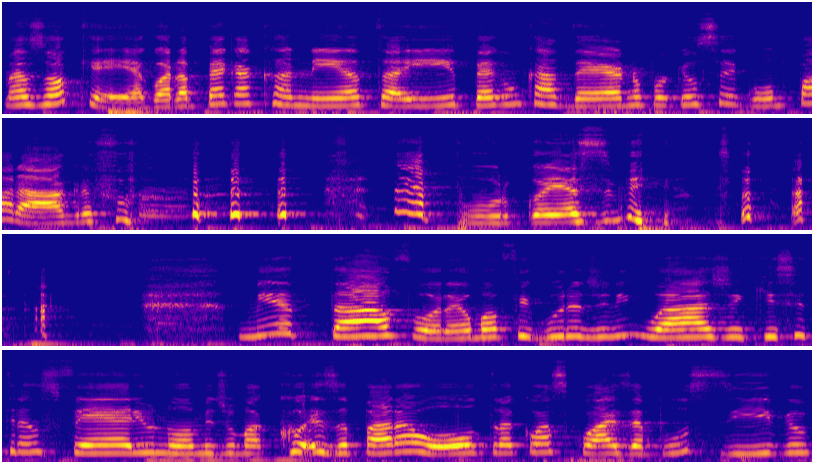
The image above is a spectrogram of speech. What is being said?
Mas ok, agora pega a caneta aí, pega um caderno, porque o segundo parágrafo é puro conhecimento. Metáfora é uma figura de linguagem que se transfere o nome de uma coisa para outra com as quais é possível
